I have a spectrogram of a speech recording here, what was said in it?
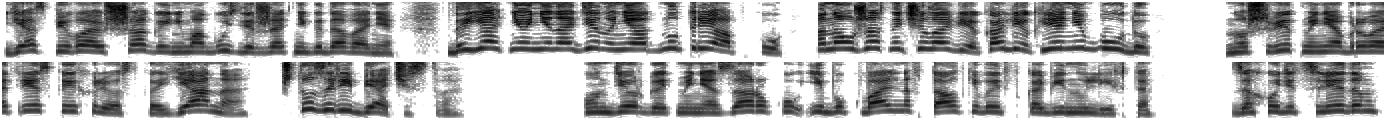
Я сбиваю шага и не могу сдержать негодование. «Да я от нее не надену ни одну тряпку! Она ужасный человек! Олег, я не буду!» Но швед меня обрывает резко и хлестко. «Яна, что за ребячество?» Он дергает меня за руку и буквально вталкивает в кабину лифта. Заходит следом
